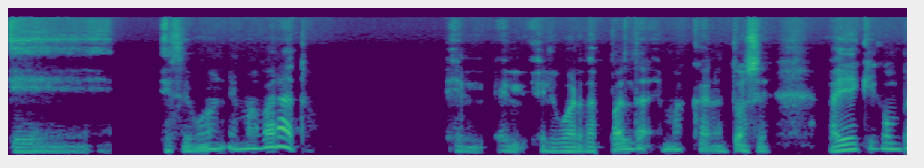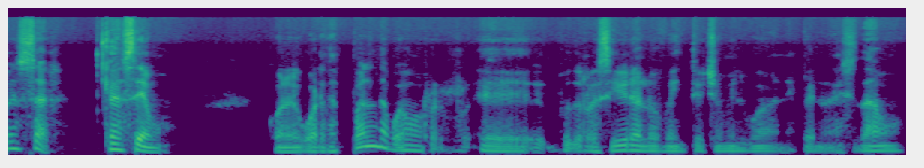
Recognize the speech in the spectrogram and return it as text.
Eh, ese buen es más barato. el, el, guardaespaldas es más caro. Entonces, ahí hay que compensar. ¿Qué hacemos? Con el guardaespaldas podemos eh, recibir a los 28 mil hueones, pero necesitamos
